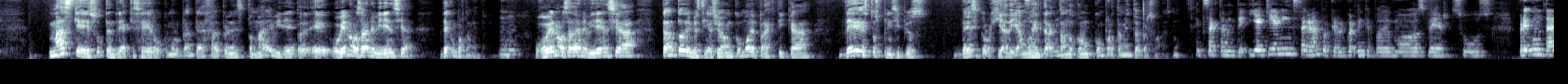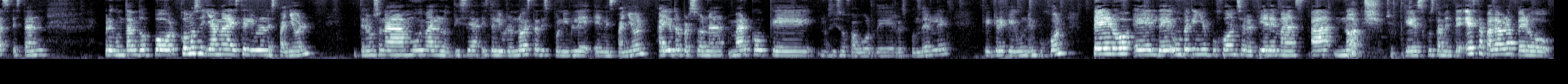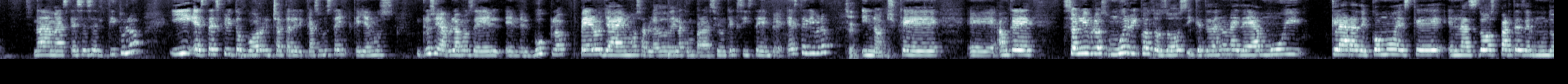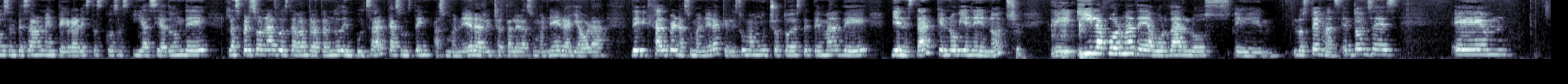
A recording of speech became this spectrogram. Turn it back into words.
Más que eso tendría que ser, o como lo plantea Halpern, es tomar eviden- eh, gobierno basado en evidencia de comportamiento. ¿no? Ujú. Un gobierno basado en evidencia tanto de investigación como de práctica de estos principios de psicología, digamos, interactuando con comportamiento de personas. ¿no? exactamente. Y aquí en Instagram, porque recuerden que podemos ver sus preguntas, están preguntando por cómo se llama este libro en español. Y tenemos una muy mala noticia, este libro no está disponible en español. Hay otra persona, Marco, que nos hizo favor de responderle, que cree que un empujón, pero el de un pequeño empujón se refiere más a notch, Sí. que es justamente esta palabra, pero nada más ese es el título. Y está escrito por Richard Thaler y Kassenstein, que ya hemos, incluso ya hablamos de él en el book club, pero ya hemos hablado de la comparación que existe entre este libro Sí. y Notch, que eh, aunque son libros muy ricos los dos y que te dan una idea muy clara de cómo es que en las dos partes del mundo se empezaron a integrar estas cosas y hacia dónde las personas lo estaban tratando de impulsar, Kassenstein a su manera, Richard Thaler a su manera y ahora David Halpern a su manera, que le suma mucho todo este tema de bienestar, que no viene en Notch, Sí. eh, y la forma de abordar los, eh, los temas. Entonces, em,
